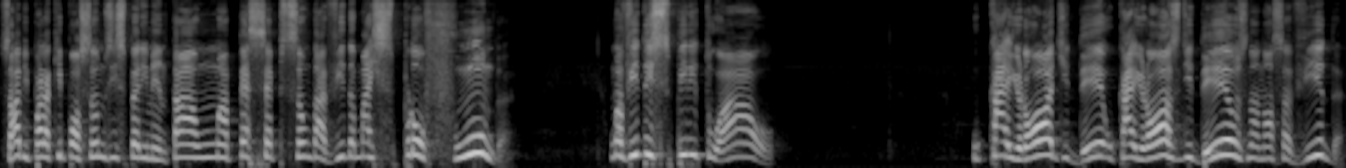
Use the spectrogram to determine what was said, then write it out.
Sabe, para que possamos experimentar uma percepção da vida mais profunda, uma vida espiritual o cairó de Deus, o cairós de Deus na nossa vida.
